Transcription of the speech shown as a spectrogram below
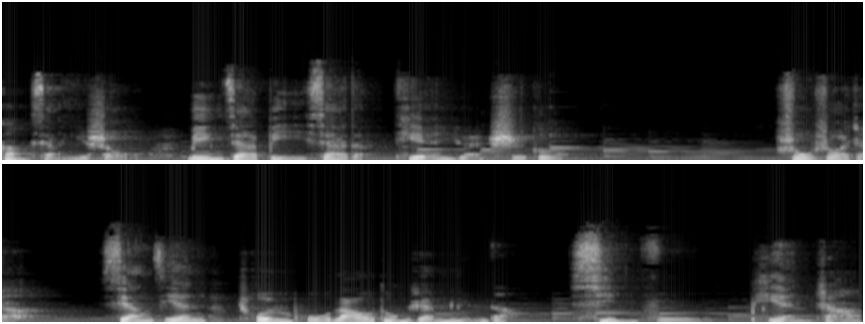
更像一首名家笔下的田园诗歌，述说着乡间淳朴劳动人民的幸福篇章。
